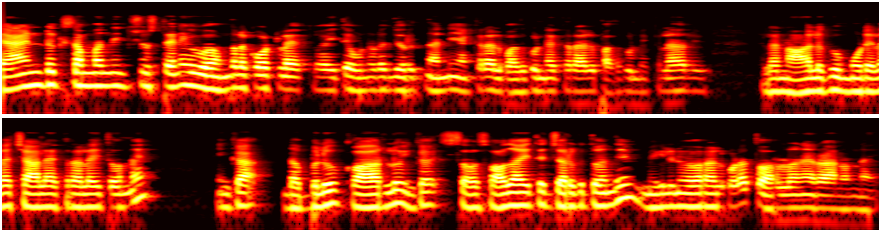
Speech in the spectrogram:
ల్యాండ్కి సంబంధించి చూస్తేనే వందల కోట్ల అయితే ఉండడం జరుగుతుంది. అన్ని ఎకరాలు పదకొండు ఎకరాలు పదకొండు ఎకరాలు ఇలా నాలుగు మూడు ఇలా చాలా ఎకరాలు అయితే ఉన్నాయి. ఇంకా డబ్బులు కార్లు ఇంకా సోదా సౌదా అయితే జరుగుతోంది. మిగిలిన వివరాలు కూడా త్వరలోనే రానున్నాయి.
